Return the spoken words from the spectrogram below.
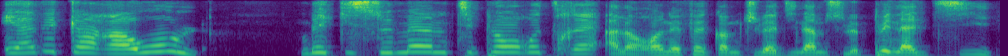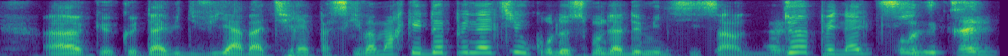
Et avec un Raoul mais qui se met un petit peu en retrait. Alors en effet, comme tu l'as dit, Nams, le penalty hein, que, que David Villa va tirer, parce qu'il va marquer deux penalties au cours de ce mondial 2006. Hein, deux penalties l'Ukraine.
